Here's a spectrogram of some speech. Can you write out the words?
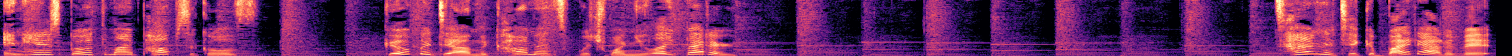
And here's both of my popsicles. Go put down in the comments which one you like better. Time to take a bite out of it.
